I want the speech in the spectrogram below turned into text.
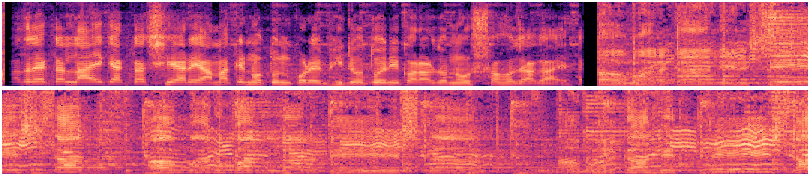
আপনাদের একটা লাইক একটা শেয়ারে আমাকে নতুন করে ভিডিও তৈরি করার জন্য উৎসাহ জাগায়। আমার গানের শেষটা আমার বাংলাদেশটা আমার গানের শেষটা।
